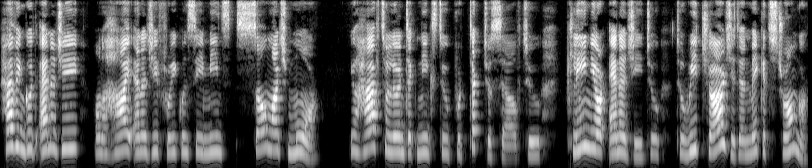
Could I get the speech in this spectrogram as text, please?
Having good energy on a high energy frequency means so much more. You have to learn techniques to protect yourself, to clean your energy, to, to recharge it and make it stronger.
